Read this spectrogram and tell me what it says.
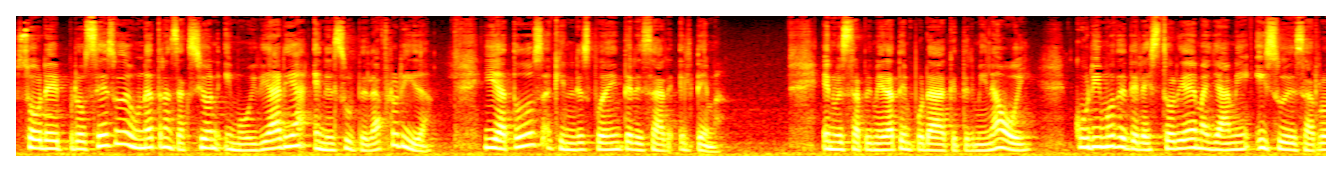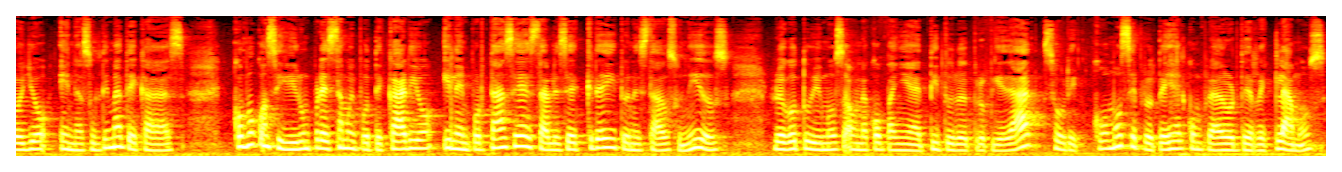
sobre el proceso de una transacción inmobiliaria en el sur de la Florida y a todos a quienes les pueda interesar el tema. En nuestra primera temporada que termina hoy, cubrimos desde la historia de Miami y su desarrollo en las últimas décadas, cómo conseguir un préstamo hipotecario y la importancia de establecer crédito en Estados Unidos. Luego tuvimos a una compañía de título de propiedad sobre cómo se protege al comprador de reclamos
